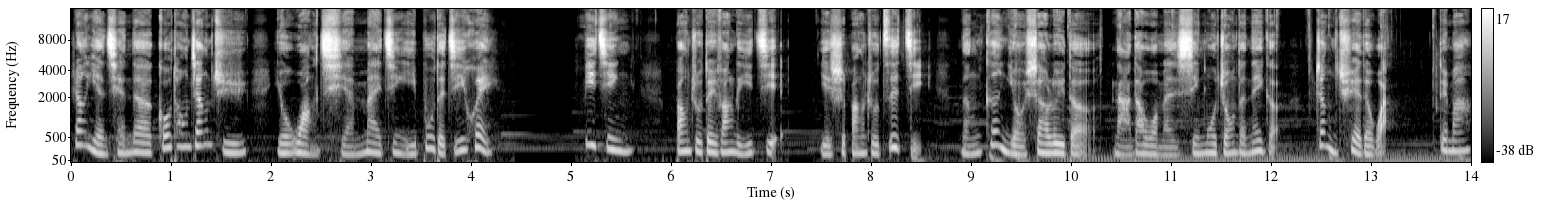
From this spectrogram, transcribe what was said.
让眼前的沟通僵局有往前迈进一步的机会。毕竟，帮助对方理解，也是帮助自己能更有效率的拿到我们心目中的那个正确的碗，对吗？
